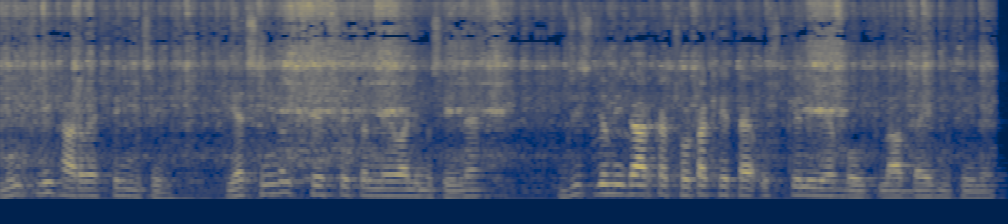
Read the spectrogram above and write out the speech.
मूंगफली हार्वेस्टिंग मशीन यह सिंगल फेस से चलने वाली मशीन है। जिस जमींदार का छोटा खेत है, उसके लिए यह बहुत लाभदायक मशीन है।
